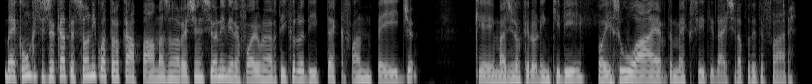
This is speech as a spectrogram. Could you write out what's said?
Beh, comunque se cercate Sony 4K Amazon recensioni viene fuori un articolo di Tech Fan Page che immagino che lo linki lì. Poi su Wired, Mac City, dai, ce la potete fare.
